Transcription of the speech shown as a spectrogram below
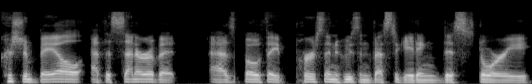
Christian Bale at the center of it as both a person who's investigating this story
